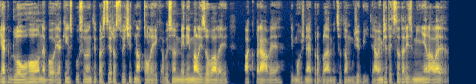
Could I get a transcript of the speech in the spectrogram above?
Jak dlouho nebo jakým způsobem ty prsty rozcvičit natolik, aby jsme minimalizovali pak právě ty možné problémy, co tam může být. Já vím, že teď to tady zmínil, ale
